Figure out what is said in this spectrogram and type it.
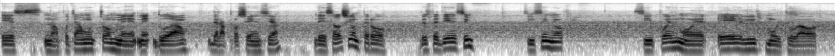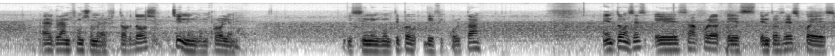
es, no apoyaba mucho, me, dudaba de la procedencia de esa opción, pero después dije sí, sí señor, sí puedes mover el multijugador al Gran Simulator 2 sin ningún problema y sin ningún tipo de dificultad. Entonces esa prueba es entonces pues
